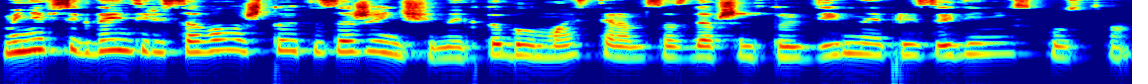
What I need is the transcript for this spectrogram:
Меня всегда интересовало, что это за женщина и кто был мастером, создавшим столь дивное произведение искусства.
